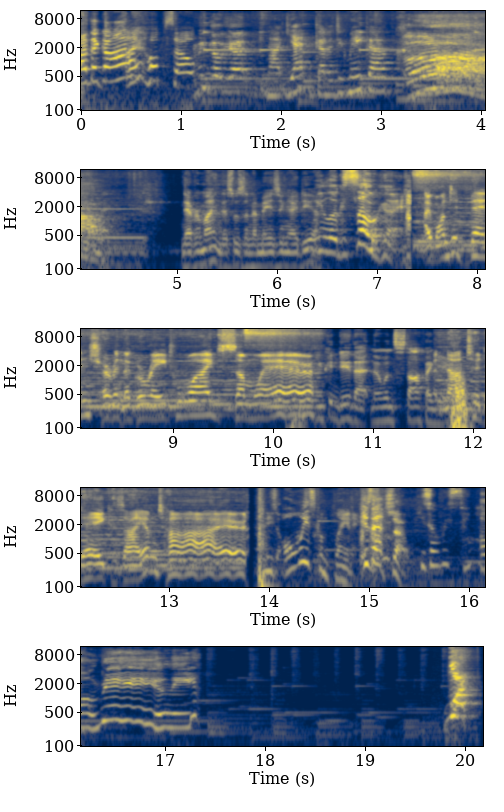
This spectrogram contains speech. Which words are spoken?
Are they gone? I hope so. we go yet? Not yet. Gotta do makeup. Never mind, this was an amazing idea. You look so good. I want adventure in the great wide somewhere. You can do that, no one's stopping you. Not today, cause I am tired. And he's always complaining. Is that so? He's always singing. Oh, really? What?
